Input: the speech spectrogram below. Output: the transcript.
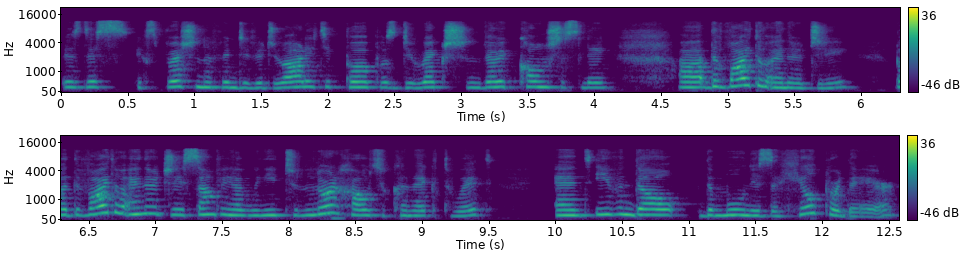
is this expression of individuality, purpose, direction, very consciously, uh, the vital energy. But the vital energy is something that we need to learn how to connect with. And even though the moon is a helper there,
